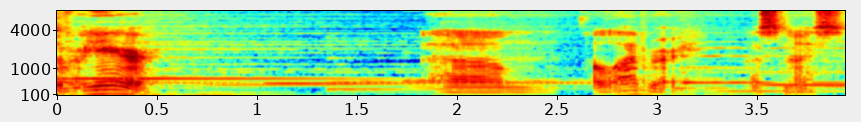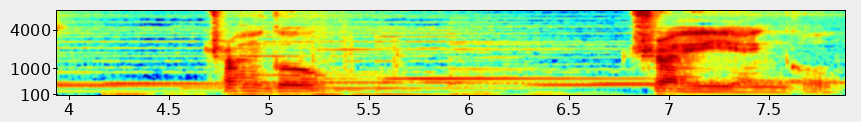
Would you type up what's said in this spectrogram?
over here? Um, a library. That's nice. Triangle. Triangle.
